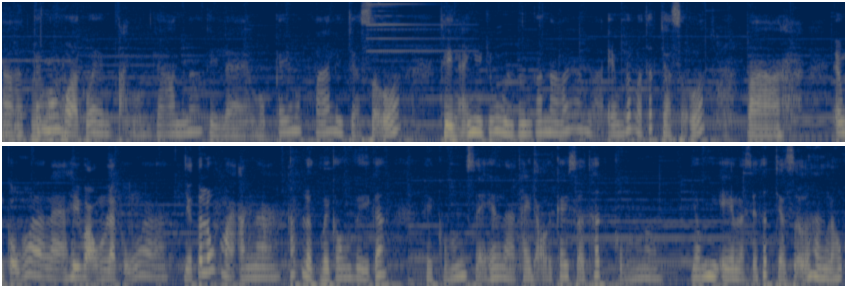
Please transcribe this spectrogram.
À, cái món quà của em tặng cho anh á, thì là một cái móc khóa ly trà sữa. Thì nãy như chú Quỳnh Linh có nói á, là em rất là thích trà sữa. Và em cũng à, là hy vọng là cũng à, những cái lúc mà anh à, áp lực về công việc á thì cũng sẽ là thay đổi cái sở thích cũng giống như em là sẽ thích trà sữa hơn là hút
